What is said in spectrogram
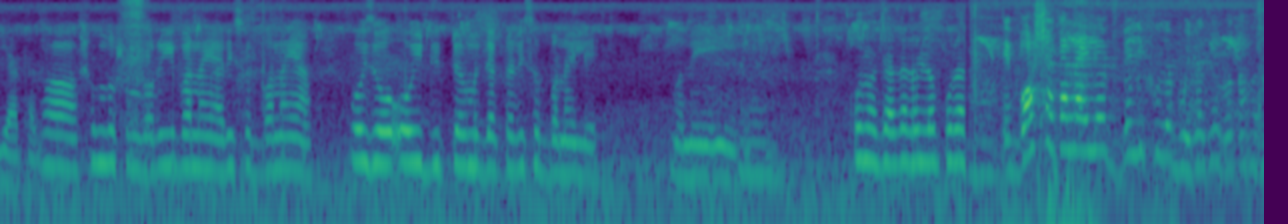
ইয়া থাকে। হ্যাঁ সুন্দর সুন্দর ই বানায়া রিসোর্ট বানায়া ওই যে ওই দ্বীপটার মধ্যে একটা রিসোর্ট বানাইলে মানে কোন জায়গা রইল পুরা এই বর্ষাকাল আইলে বেলি ফুলে বইরা যাইব তখন।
